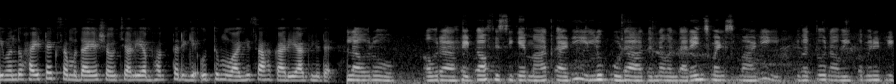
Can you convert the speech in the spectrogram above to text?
ಈ ಒಂದು ಹೈಟೆಕ್ ಸಮುದಾಯ ಶೌಚಾಲಯ ಭಕ್ತರಿಗೆ ಉತ್ತಮವಾಗಿ ಸಹಕಾರಿಯಾಗಲಿದೆ. ಅವರು ಅವರ ಹೆಡ್ ಆಫೀಸಿಗೆ ಮಾತಾಡಿ, ಇಲ್ಲೂ ಕೂಡ ಅದನ್ನ ಒಂದು ಅರೇಂಜ್ಮೆಂಟ್ಸ್ ಮಾಡಿ, ಇವತ್ತು ನಾವು ಈ ಕಮ್ಯುನಿಟಿ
